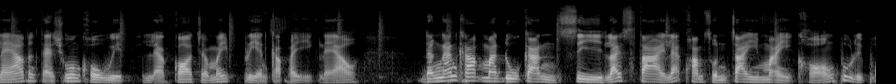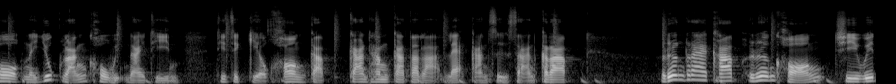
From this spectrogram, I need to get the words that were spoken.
แล้วตั้งแต่ช่วงโควิด แล้วก็จะไม่เปลี่ยนกลับไปอีกแล้ว ดังนั้นครับมาดูกัน 4 ไลฟ์สไตล์และความสนใจใหม่ของผู้บริโภคในยุคหลังโควิด -19 ที่จะเกี่ยวข้องกับการทำการตลาดและการสื่อสารครับ เรื่องแรกครับเรื่องของชีวิต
